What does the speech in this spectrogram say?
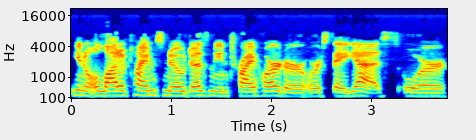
you know a lot of times no does mean try harder or say yes or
